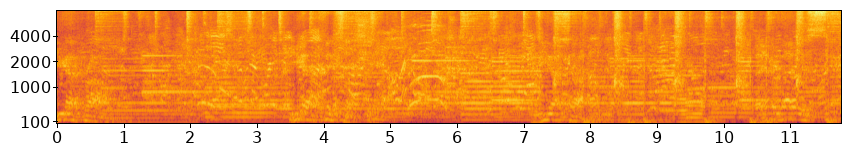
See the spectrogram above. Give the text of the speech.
you got a problem. You gotta fix that shit. you got a problem. Everybody is sick.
